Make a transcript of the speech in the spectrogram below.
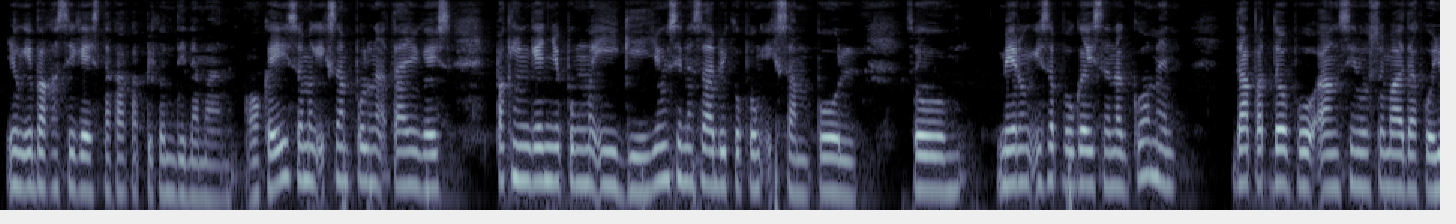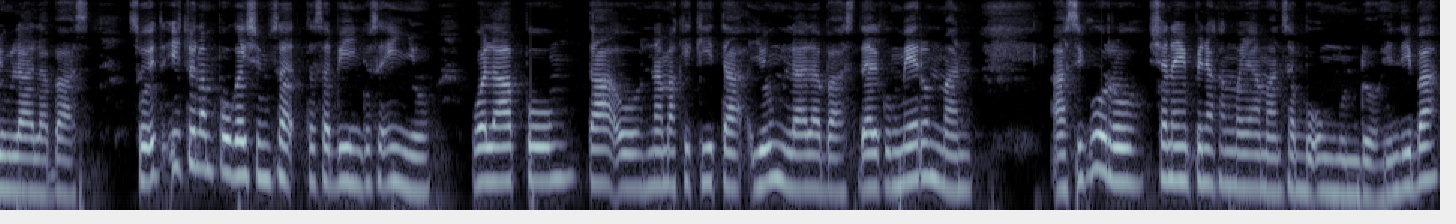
yung iba kasi guys, nakakapikon din naman. Okay? So, mag-example nga tayo guys. Pakinggan nyo pong maigi yung sinasabi ko pong example. So, merong isa po guys na nag-comment, dapat daw po ang sinusumada ko yung lalabas. So, ito, ito lang po guys yung sa, sasabihin ko sa inyo, wala pong tao na makikita yung lalabas. Dahil kung meron man, ah, siguro siya na yung pinakang mayaman sa buong mundo. Hindi ba?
